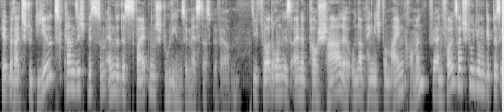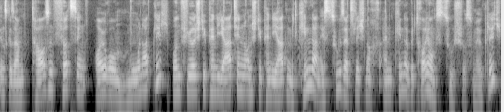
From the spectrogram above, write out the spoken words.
Wer bereits studiert, kann sich bis zum Ende des zweiten Studiensemesters bewerben. Die Förderung ist eine Pauschale, unabhängig vom Einkommen. Für ein Vollzeitstudium gibt es insgesamt 1014 Euro monatlich und für Stipendiatinnen und Stipendiaten mit Kindern ist zusätzlich noch ein Kinderbetreuungszuschuss möglich.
